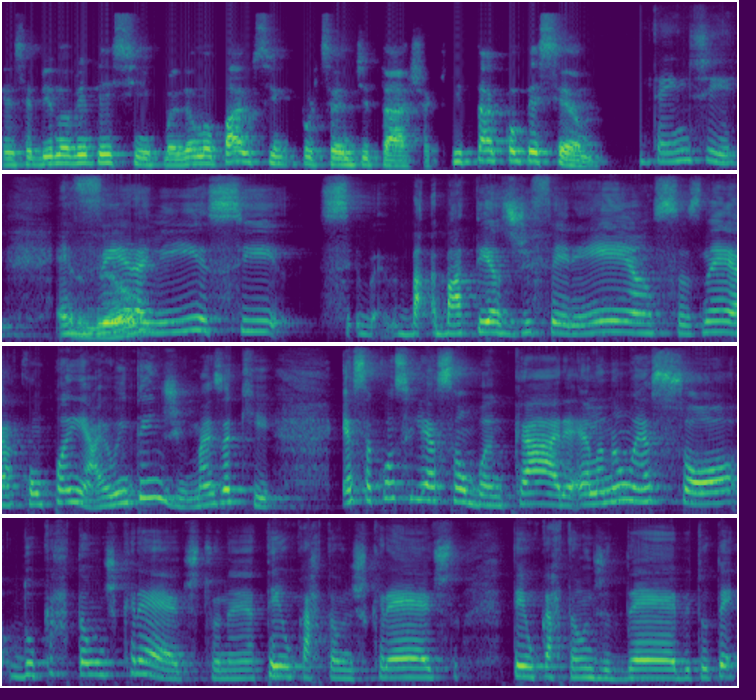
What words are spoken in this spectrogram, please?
recebi 95, mas eu não pago 5% de taxa. O que está acontecendo? Entendi. É Entendeu? ver ali se bater as diferenças, né, acompanhar. Eu entendi, mas aqui essa conciliação bancária, ela não é só do cartão de crédito, né? Tem o cartão de crédito, tem o cartão de débito, tem.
